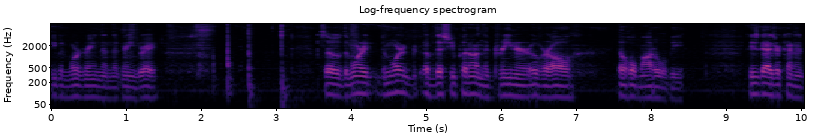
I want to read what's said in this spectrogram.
even more green than the green gray. So the more the more of this you put on, the greener overall the whole model will be. These guys are kind of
